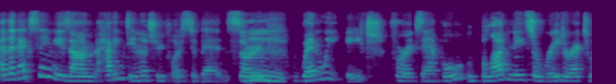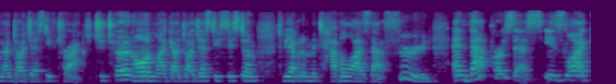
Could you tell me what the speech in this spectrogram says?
And the next thing is um, having dinner too close to bed. So Mm. when we eat, for example, blood needs to redirect to our digestive tract to turn on like our digestive system to be able to metabolize that food. And that process is like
